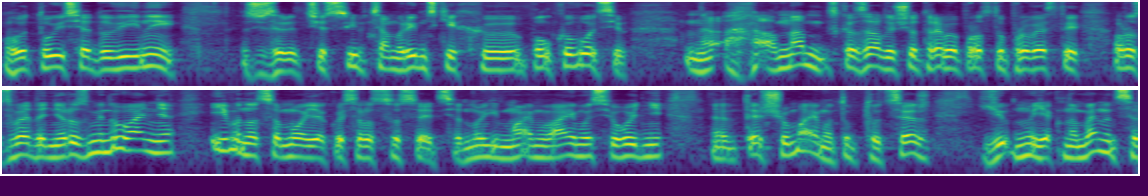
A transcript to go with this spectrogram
готуйся до війни з часів там римських е, полководців. А нам сказали, що треба просто провести розведення розмінування, і воно само якось розсосеться. Ну і маємо, маємо сьогодні е, те, що маємо. Тобто, це ж ну, як на мене, це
